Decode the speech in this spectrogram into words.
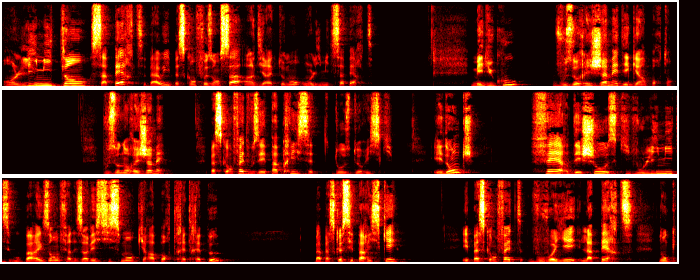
en limitant sa perte, bah oui, parce qu'en faisant ça, indirectement, on limite sa perte. Mais du coup, vous aurez jamais des gains importants. Vous en aurez jamais. Parce qu'en fait, vous n'avez pas pris cette dose de risque. Et donc, faire des choses qui vous limitent, ou par exemple faire des investissements qui rapportent très très peu, bah parce que c'est pas risqué et parce qu'en fait, vous voyez la perte. Donc,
